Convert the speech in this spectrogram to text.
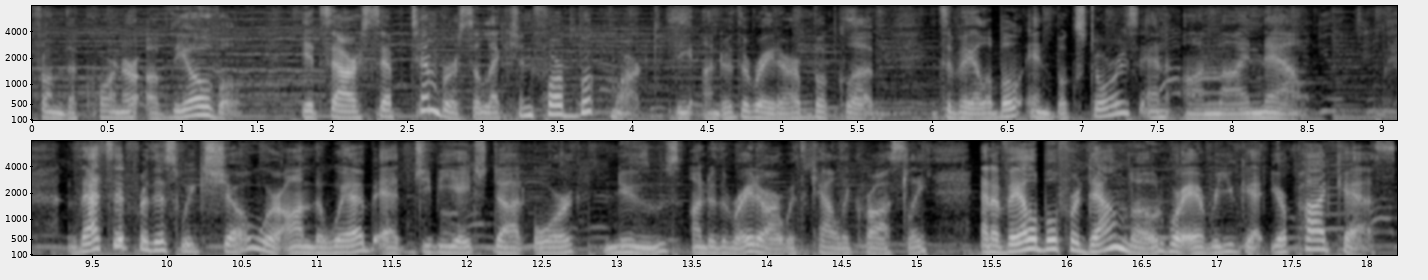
From the Corner of the Oval. It's our September selection for Bookmarked, the Under the Radar Book Club. It's available in bookstores and online now. That's it for this week's show. We're on the web at gbh.org, news under the radar with Callie Crossley, and available for download wherever you get your podcasts.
